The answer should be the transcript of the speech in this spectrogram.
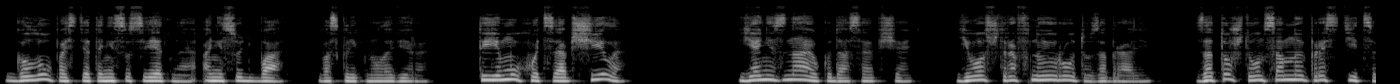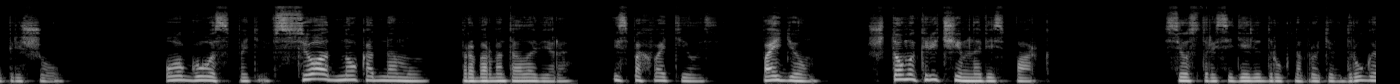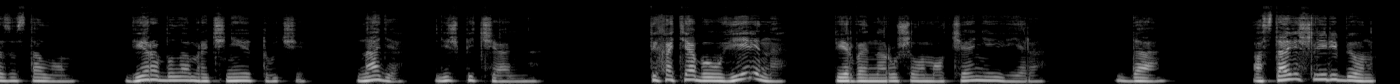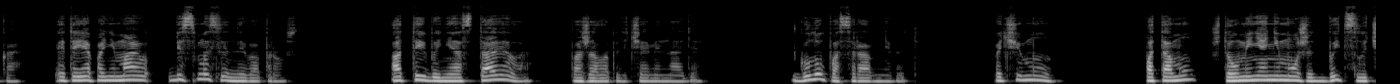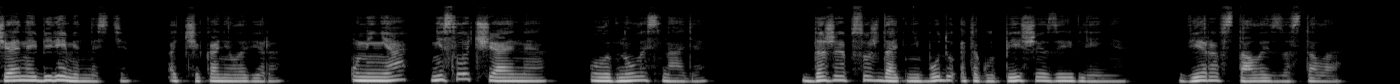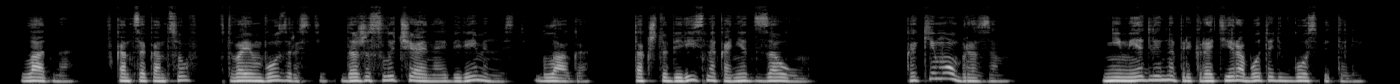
Глупость это несусветная, а не судьба, воскликнула Вера. Ты ему хоть сообщила? Я не знаю, куда сообщать. Его в штрафную роту забрали за то, что он со мной проститься пришел. «О, Господи, все одно к одному!» — пробормотала Вера и спохватилась. «Пойдем, что мы кричим на весь парк? Сестры сидели друг напротив друга за столом. Вера была мрачнее тучи. Надя лишь печально. «Ты хотя бы уверена?» Первая нарушила молчание Вера. «Да». «Оставишь ли ребенка? Это, я понимаю, бессмысленный вопрос». «А ты бы не оставила?» — пожала плечами Надя. «Глупо сравнивать». «Почему?» «Потому, что у меня не может быть случайной беременности», — отчеканила Вера. «У меня не случайная», — улыбнулась Надя. Даже обсуждать не буду это глупейшее заявление. Вера встала из-за стола. Ладно, в конце концов, в твоем возрасте даже случайная беременность – благо, так что берись, наконец, за ум. Каким образом? Немедленно прекрати работать в госпитале.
